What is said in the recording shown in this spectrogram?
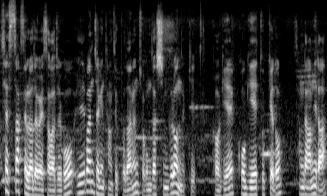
새싹 샐러드가 있어가지고 일반적인 탕수육보다는 조금 더 싱그러운 느낌. 거기에 고기의 두께도 상당합니다.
